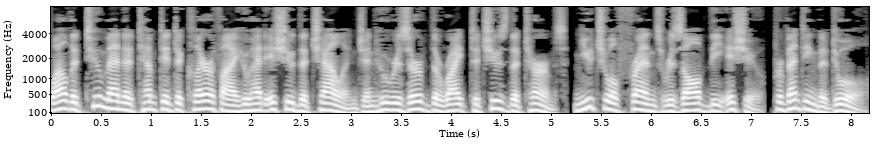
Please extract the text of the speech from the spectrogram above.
While the two men attempted to clarify who had issued the challenge and who reserved the right to choose the terms, mutual friends resolved the issue, preventing the duel.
